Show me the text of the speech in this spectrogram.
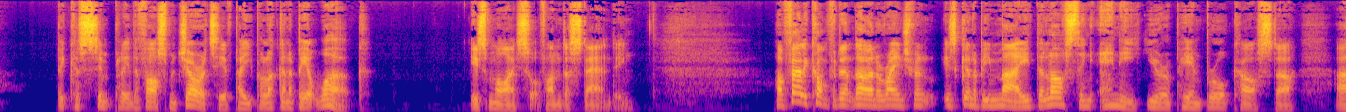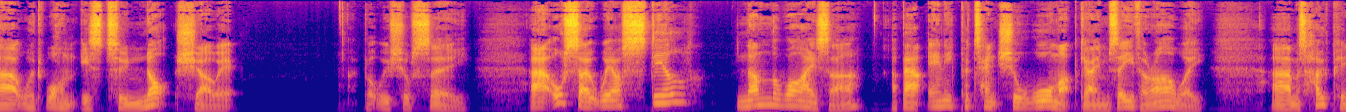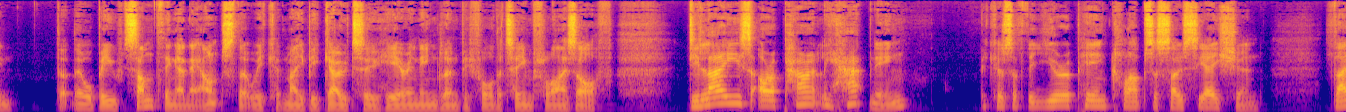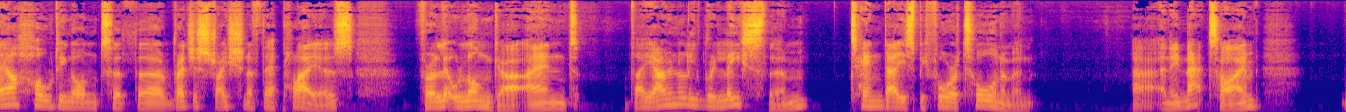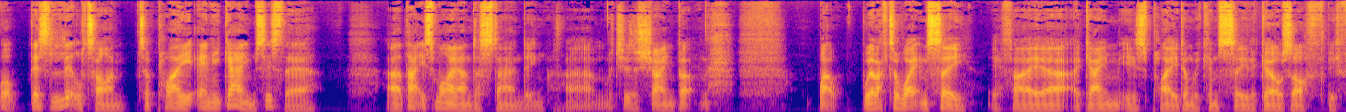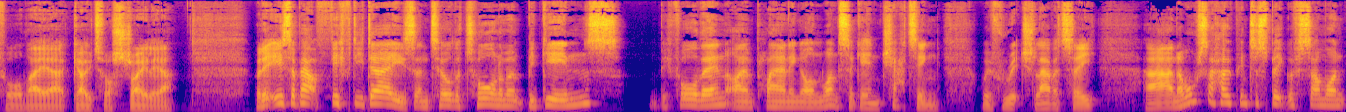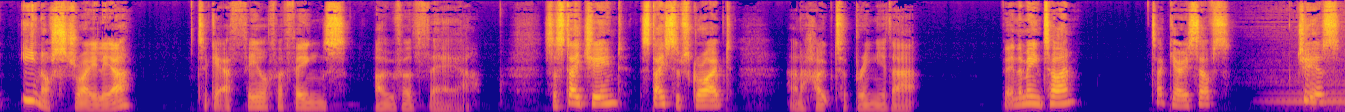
because simply the vast majority of people are going to be at work, is my sort of understanding. I'm fairly confident though an arrangement is going to be made. The last thing any European broadcaster uh, would want is to not show it, but we shall see. Uh, also, we are still none the wiser about any potential warm-up games either, are we? Um, I was hoping that there will be something announced that we could maybe go to here in England before the team flies off. Delays are apparently happening because of the European Clubs Association. They are holding on to the registration of their players for a little longer and they only release them 10 days before a tournament. Uh, and in that time, well, there's little time to play any games, is there? Uh, that is my understanding, um, which is a shame. But well, we'll have to wait and see if a uh, a game is played and we can see the girls off before they uh, go to Australia. But it is about 50 days until the tournament begins. Before then, I am planning on once again chatting with Rich Laverty. And I'm also hoping to speak with someone in Australia to get a feel for things over there. So stay tuned, stay subscribed, and I hope to bring you that. But in the meantime, take care of yourselves. Cheers.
